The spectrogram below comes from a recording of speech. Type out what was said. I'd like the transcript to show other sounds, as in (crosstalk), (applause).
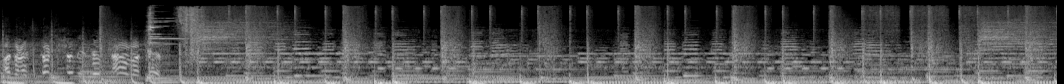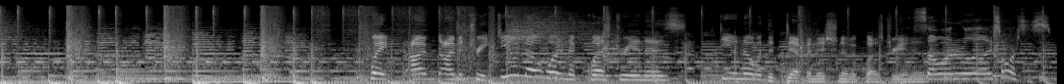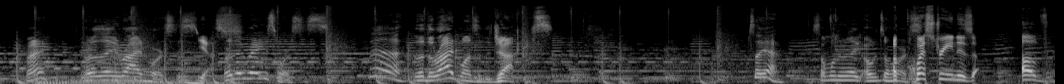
A dissection is imperative. Wait, I'm I'm intrigued. Do you know what an equestrian is? Do you know what the definition of equestrian is? Someone who really likes horses, right? Or they ride horses. Yes. Or they raise horses. Yeah, the, the ride ones are the jockeys. So yeah, someone who like owns a horse. Equestrian is of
